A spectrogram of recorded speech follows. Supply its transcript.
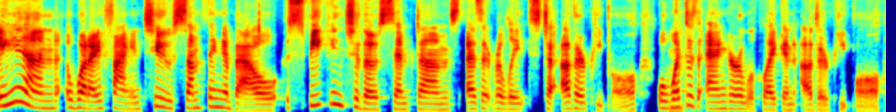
And what I find too, something about speaking to those symptoms as it relates to other people. Well, what mm. does anger look like in other people?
